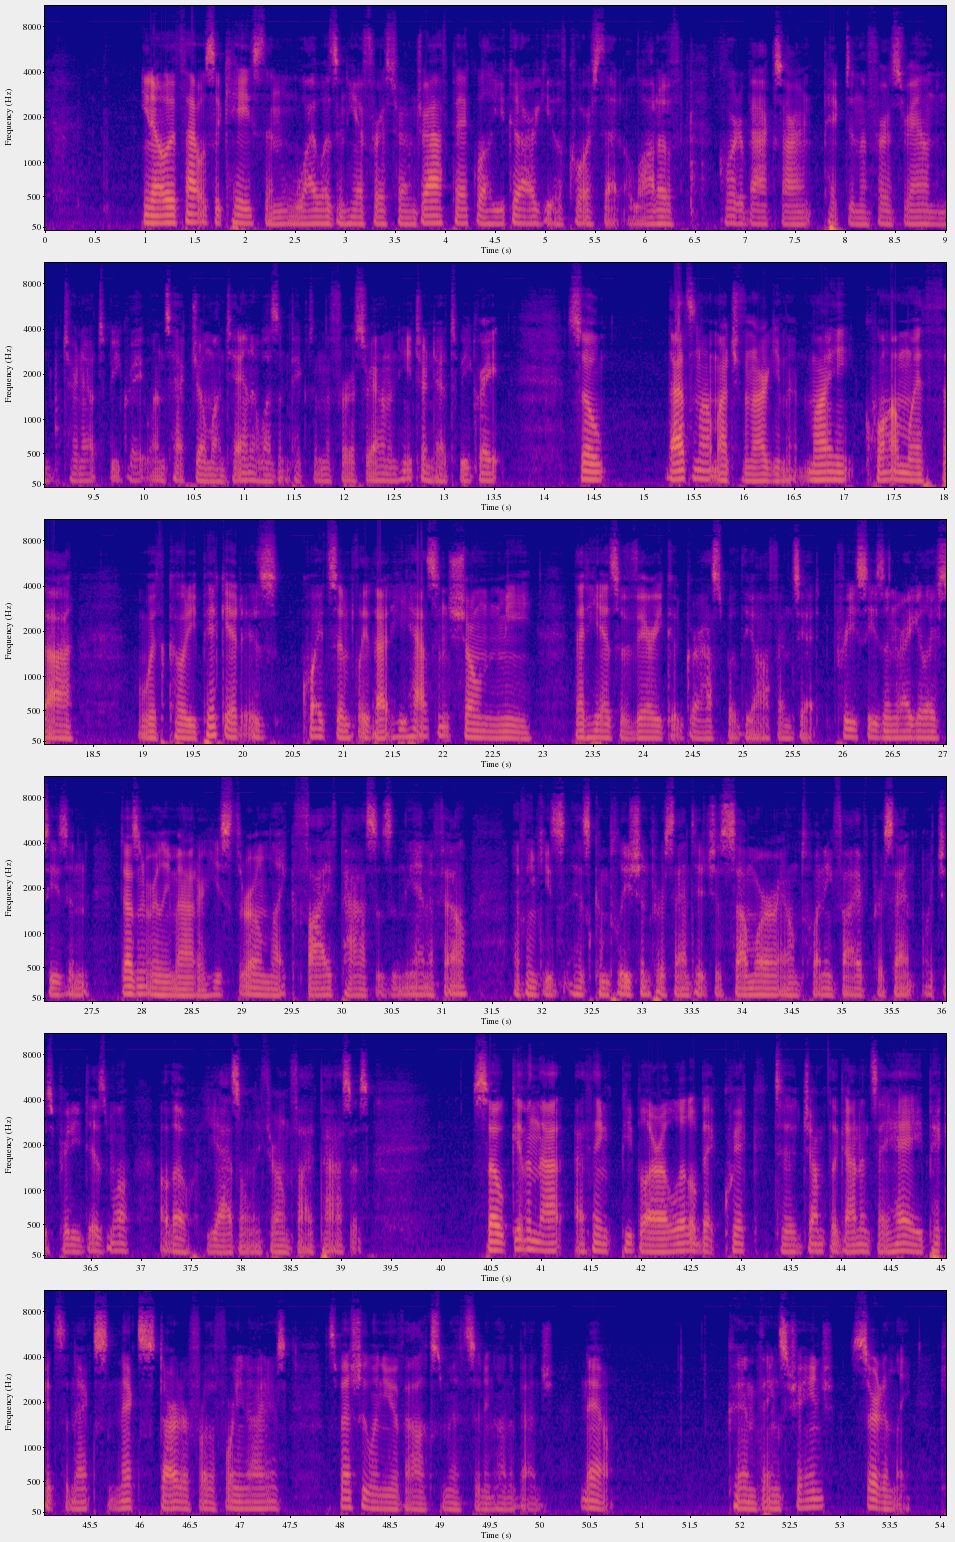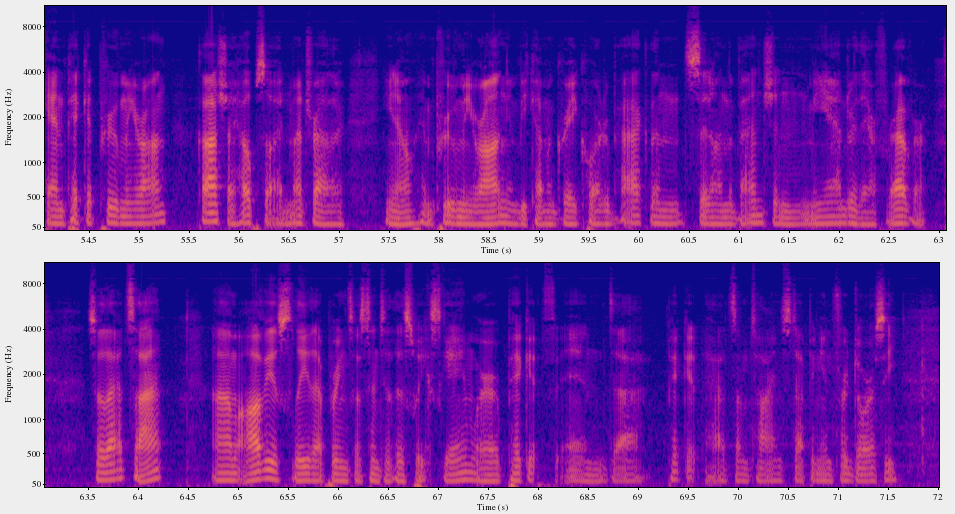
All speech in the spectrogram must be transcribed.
you know, if that was the case, then why wasn't he a first round draft pick? Well, you could argue, of course, that a lot of quarterbacks aren't picked in the first round and turn out to be great ones. Heck, Joe Montana wasn't picked in the first round and he turned out to be great. So that's not much of an argument. My qualm with uh, with Cody Pickett is quite simply that he hasn't shown me that he has a very good grasp of the offense yet. Preseason, regular season, doesn't really matter. He's thrown like five passes in the NFL. I think he's his completion percentage is somewhere around 25%, which is pretty dismal, although he has only thrown five passes. So, given that, I think people are a little bit quick to jump the gun and say, hey, Pickett's the next next starter for the 49ers, especially when you have Alex Smith sitting on the bench. Now, can things change? Certainly. Can Pickett prove me wrong? Gosh, I hope so. I'd much rather, you know, him prove me wrong and become a great quarterback than sit on the bench and meander there forever. So that's that. Um, obviously, that brings us into this week's game where Pickett and uh, Pickett had some time stepping in for Dorsey.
